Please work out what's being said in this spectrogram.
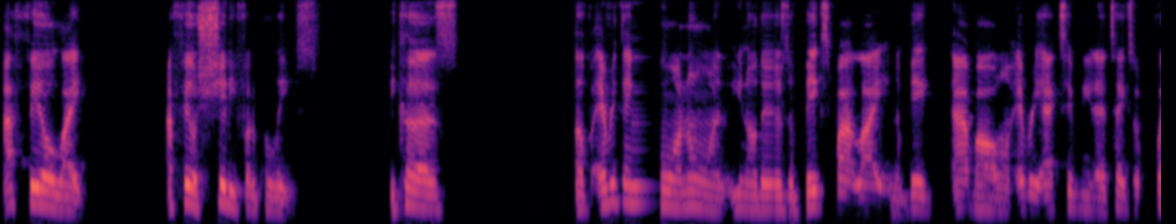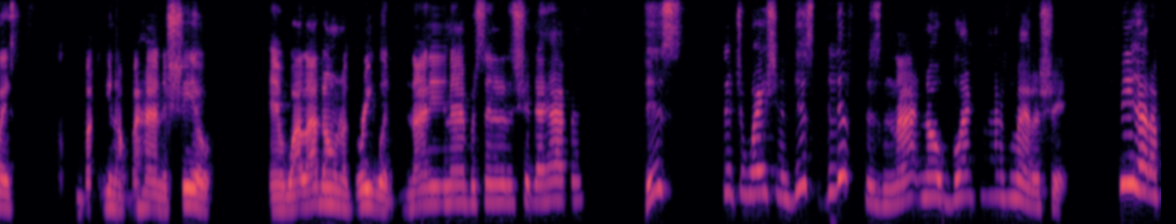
I feel like I feel shitty for the police because of everything going on. You know, there's a big spotlight and a big eyeball on every activity that takes place, but you know, behind the shield. And while I don't agree with 99% of the shit that happens, this situation, this this is not no Black Lives Matter shit. She had a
